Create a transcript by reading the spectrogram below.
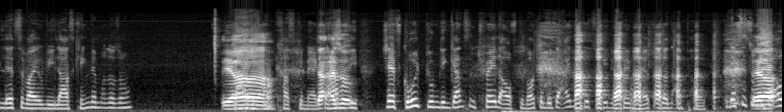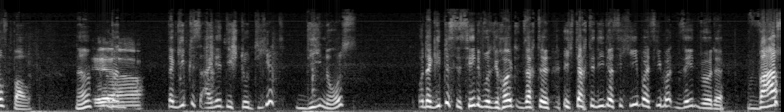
letzte war irgendwie Last Kingdom oder so, Ja, krass gemerkt. da- Da, also- haben sie Jeff Goldblum den ganzen Trailer aufgebaut, damit der eine kurz vor den Film hört und dann abhaut. Und das ist so Ja. der Aufbau. Ne? Und dann, Ja. da gibt es eine, die studiert Dinos. Und da gibt es eine Szene, wo sie heult und sagte, ich dachte nie, dass ich jemals jemanden sehen würde. Was?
